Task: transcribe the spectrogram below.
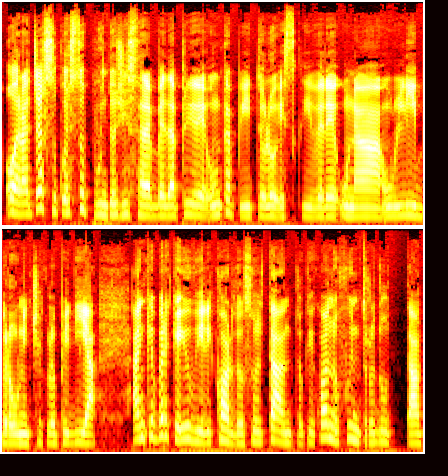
Ora, già su questo punto ci sarebbe da aprire un capitolo e scrivere una, un libro, un'enciclopedia, anche perché io vi ricordo soltanto che quando fu introdotta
